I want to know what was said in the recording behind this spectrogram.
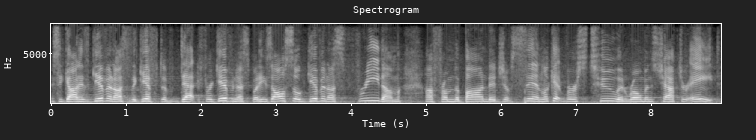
You see, God has given us the gift of debt forgiveness, but He's also given us freedom uh, from the bondage of sin. Look at verse 2 in Romans chapter 8.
